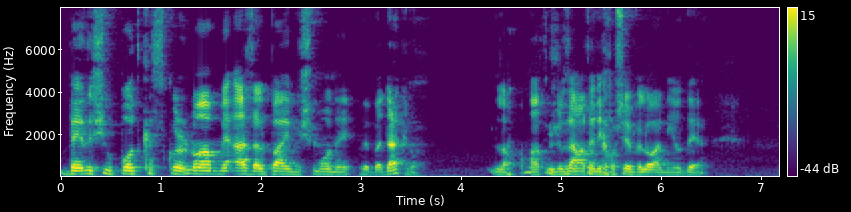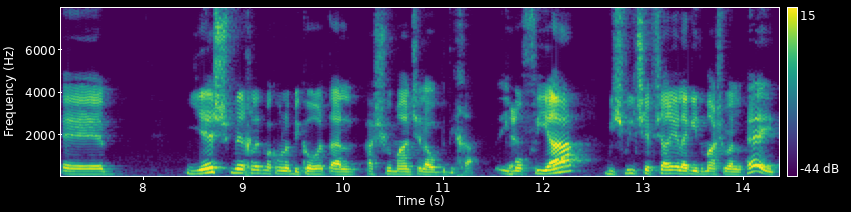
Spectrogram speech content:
באיזשהו פודקאסט קולנוע מאז 2008. ובדקנו. לא, אמרתי, בגלל זה אמרתי אני חושב ולא אני יודע. אה, יש בהחלט מקום לביקורת על השומן שלה הוא בדיחה. היא כן. מופיעה בשביל שאפשר יהיה להגיד משהו על היי,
